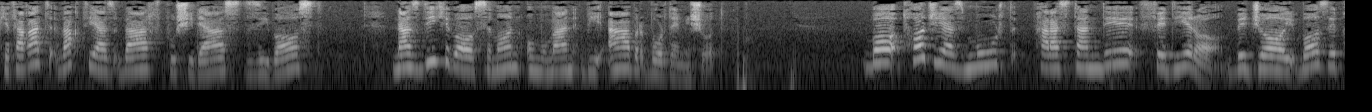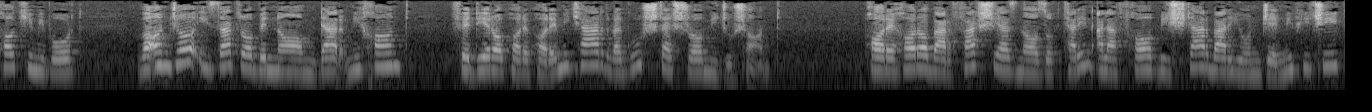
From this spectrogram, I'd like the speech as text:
که فقط وقتی از برف پوشیده است زیباست نزدیک به آسمان عموماً بی ابر برده می‌شد. با تاجی از مورد پرستنده فدیه را به جای باز پاکی می برد و آنجا ایزد را به نام در می خاند، فدیه را پاره پاره می کرد و گوشتش را می جوشاند. پاره ها را بر فرشی از نازکترین علفها بیشتر بر یونجه می پیچید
